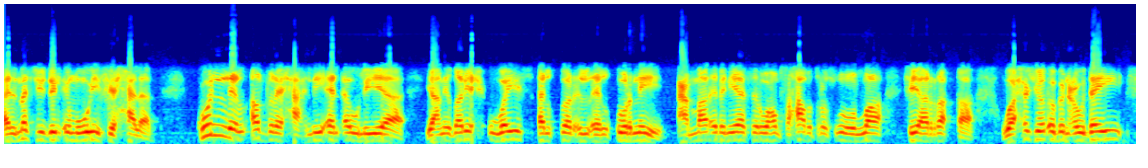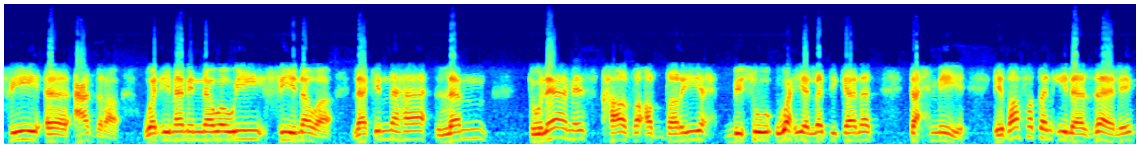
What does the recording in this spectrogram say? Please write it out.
المسجد الأموي في حلب. كل الأضرحة للأولياء يعني ضريح ويس القرني عمار بن ياسر وهم صحابة رسول الله في الرقة وحجر بن عدي في آه، عدرا والإمام النووي في نوى لكنها لم تلامس هذا الضريح بسوء وهي التي كانت تحميه إضافة إلى ذلك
